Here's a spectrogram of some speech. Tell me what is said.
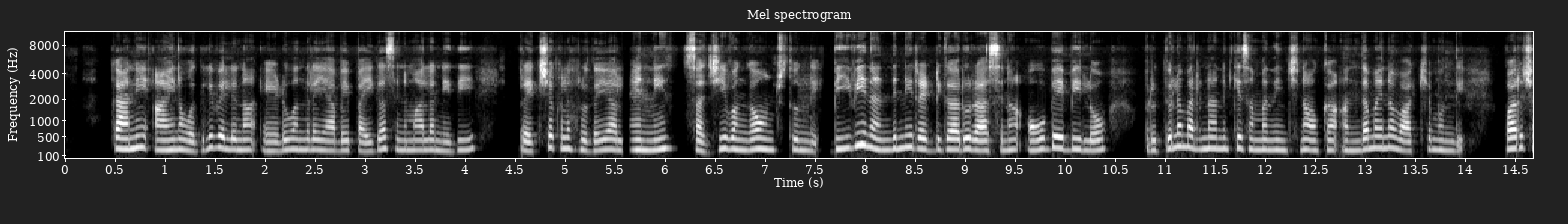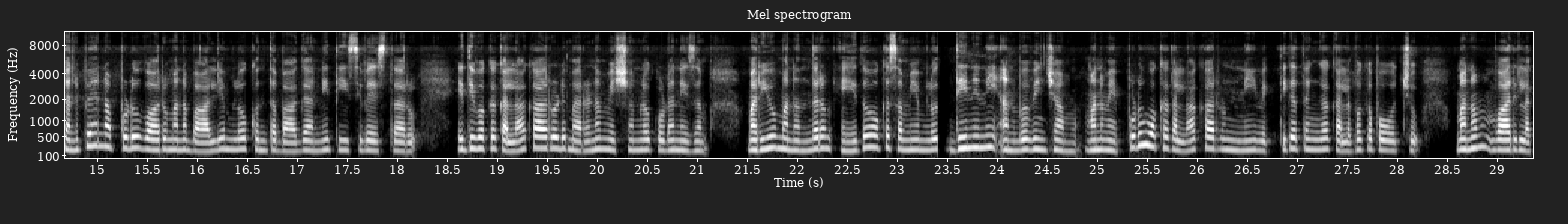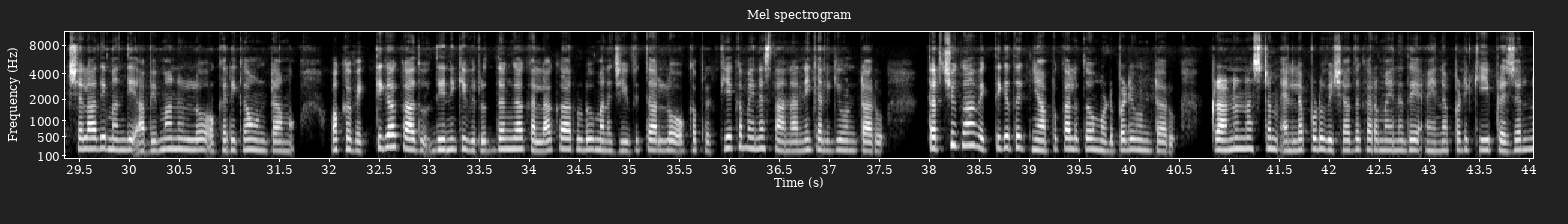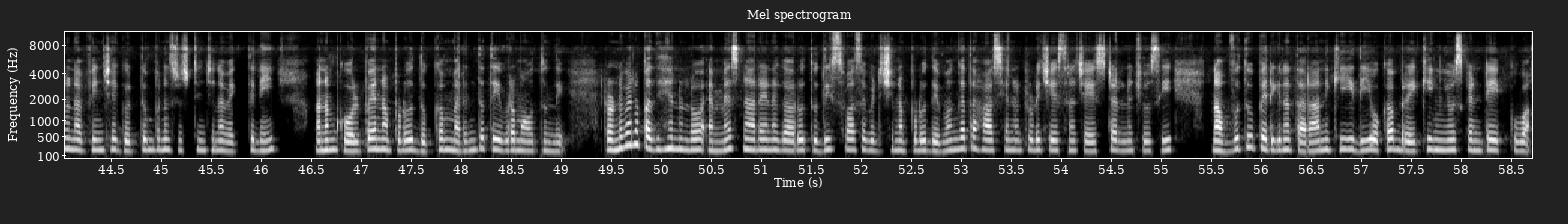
కానీ ఆయన వదిలి వెళ్ళిన ఏడు వందల యాభై పైగా సినిమాల నిధి ప్రేక్షకుల హృదయాలు ఆయన్ని సజీవంగా ఉంచుతుంది. బివి నందిని రెడ్డి గారు రాసిన ఓ బేబీలో వృద్ధుల మరణానికి సంబంధించిన ఒక అందమైన వాక్యం ఉంది. వారు చనిపోయినప్పుడు వారు మన బాల్యంలో కొంత భాగాన్ని తీసివేస్తారు. ఇది ఒక కళాకారుడి మరణం విషయంలో కూడా నిజం. మరియు మనందరం ఏదో ఒక సమయంలో దీనిని అనుభవించాము. మనం ఎప్పుడూ ఒక కళాకారుణ్ణి వ్యక్తిగతంగా కలవకపోవచ్చు. మనం వారి లక్షలాది మంది అభిమానుల్లో ఒకరిగా ఉంటాము. ఒక వ్యక్తిగా కాదు దీనికి విరుద్ధంగా కళాకారుడు మన జీవితాల్లో ఒక ప్రత్యేకమైన స్థానాన్ని కలిగి ఉంటారు. తరచుగా వ్యక్తిగత జ్ఞాపకాలతో ముడిపడి ఉంటారు. ప్రాణ నష్టం ఎల్లప్పుడూ విషాదకరమైనదే అయినప్పటికీ ప్రజలను నవ్వించే గుర్తింపును సృష్టించిన వ్యక్తిని మనం కోల్పోయినప్పుడు దుఃఖం మరింత తీవ్రమవుతుంది. రెండు వేల పదిహేనులో ఎంఎస్ నారాయణ గారు తుది శ్వాస విడిచినప్పుడు దివంగత హాస్యనటుడు చేసిన చేష్టలను చూసి నవ్వుతూ పెరిగిన తరానికి ఇది ఒక బ్రేకింగ్ న్యూస్ కంటే ఎక్కువ.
